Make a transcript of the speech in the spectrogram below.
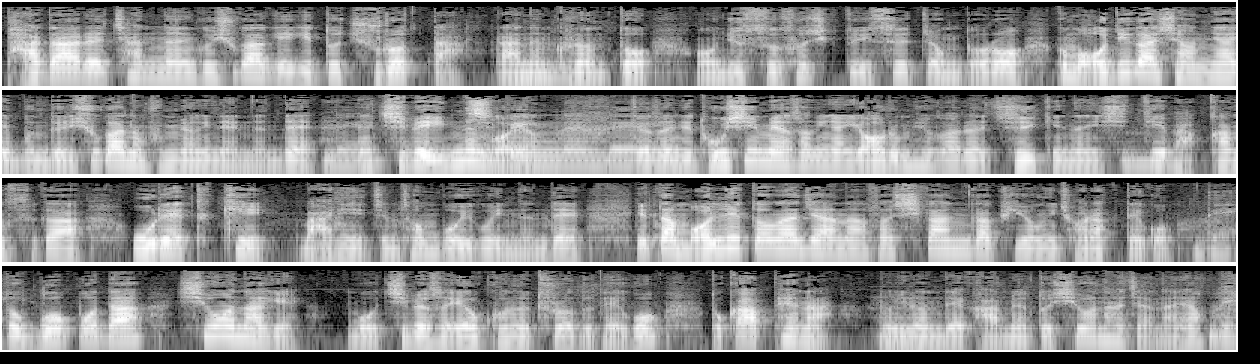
바다를 찾는 그 휴가객이 또 줄었다라는 음. 그런 또 어, 뉴스 소식도 있을 정도로 그럼 어디 가셨냐 이분들이 휴가는 분명히 냈는데 네. 그냥 집에 있는 집에 거예요. 있는, 네. 그래서 이제 도심에서 그냥 여름 휴가를 즐기는 city 음. 바캉스가 올해 특히 많이 지금 선보이고 있는데 일단 멀리 떠나지 않아서 시간과 비용이 절약되고 네. 또 무엇보다 시원하게 뭐 집에서 에어컨을 틀어도 되고 또 카페나 또 음. 이런 데 가면 또 시원하잖아요. 네.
